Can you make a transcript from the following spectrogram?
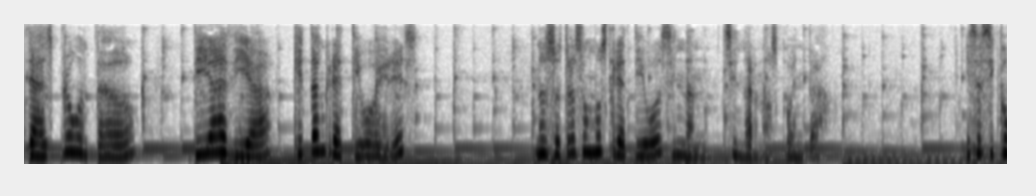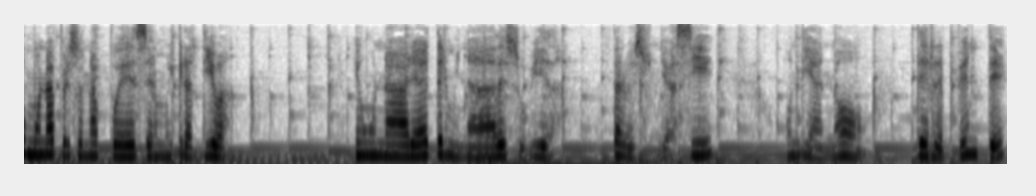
¿Te has preguntado día a día qué tan creativo eres? Nosotros somos creativos sin, darnos cuenta. Es así como una persona puede ser muy creativa en una área determinada de su vida. Tal vez un día sí, un día no, de repente,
